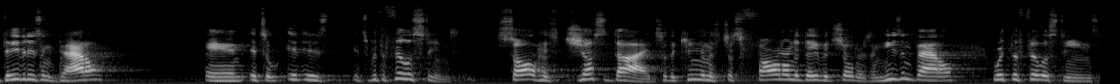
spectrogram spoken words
David is in battle, and it's, a, it is, it's with the Philistines. Saul has just died, so the kingdom has just fallen onto David's shoulders, and he's in battle with the Philistines.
